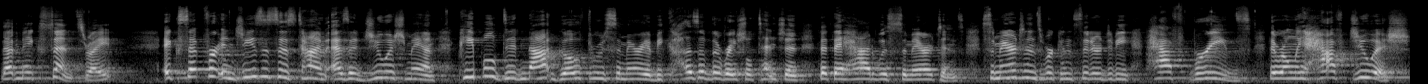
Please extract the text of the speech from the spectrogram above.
That makes sense, right? Except for in Jesus' time, as a Jewish man, people did not go through Samaria because of the racial tension that they had with Samaritans. Samaritans were considered to be half breeds, they were only half Jewish.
